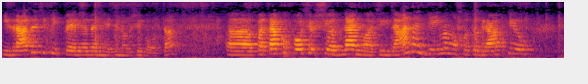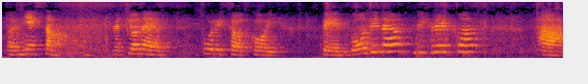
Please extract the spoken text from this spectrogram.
iz različitih perioda njezinog života. A, pa tako počevši od najmlađih dana gdje imamo fotografiju a, nje sa mamom. Znači ona je curica od kojih pet godina bih rekla, a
